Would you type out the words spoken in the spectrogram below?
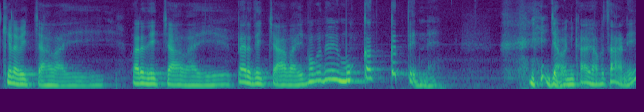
කියලා වෙච්චාවයි, පරදිච්චාවයි, පෙරදිච්චාවයි මොකද මුක්කක්කත් වෙන්නේ නැහැ. ජවනිකාවේ අවසානයේ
